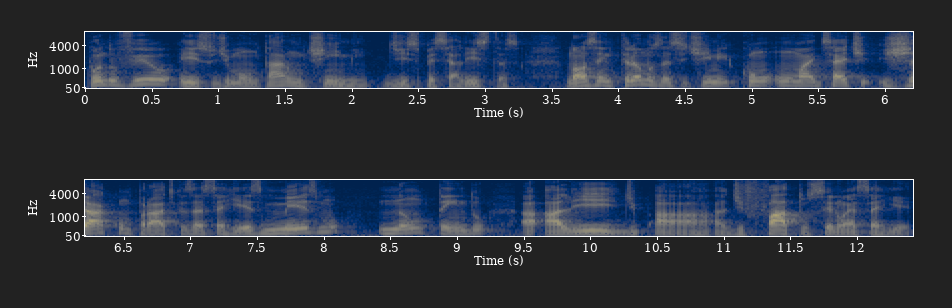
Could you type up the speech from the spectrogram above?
quando viu isso de montar um time de especialistas, nós entramos nesse time com um mindset já com práticas SREs, mesmo não tendo a, ali de, a, de fato ser um SRE.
